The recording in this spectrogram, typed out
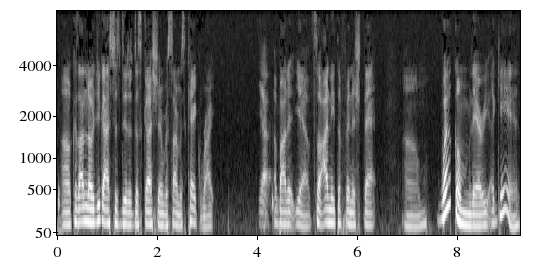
because I know you guys just did a discussion with Simon's Cake, right? Yeah. about it. Yeah, so I need to finish that. Um, welcome, Larry, again.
